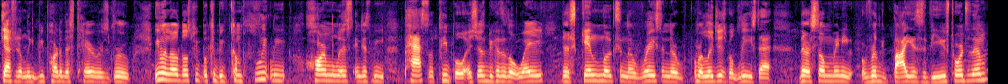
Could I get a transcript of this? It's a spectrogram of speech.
definitely be part of this terrorist group," even though those people could be completely harmless and just be passive people. It's just because of the way their skin looks and their race and their religious beliefs that there are so many really biased views towards them.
